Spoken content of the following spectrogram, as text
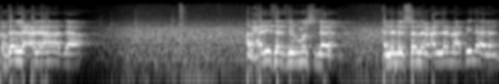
دل على هذا الحديث في المسند أن النبي صلى الله عليه وسلم علمها بلالا.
